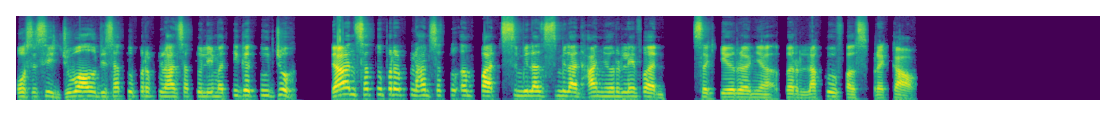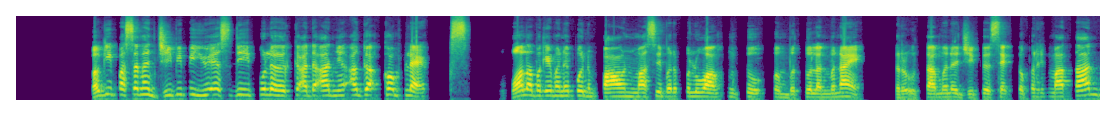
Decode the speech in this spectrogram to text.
Posisi jual di 1.1537 dan 1.1499 hanya relevan sekiranya berlaku false breakout. Bagi pasangan GBP USD pula keadaannya agak kompleks. Walau bagaimanapun pound masih berpeluang untuk pembetulan menaik terutamanya jika sektor perkhidmatan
